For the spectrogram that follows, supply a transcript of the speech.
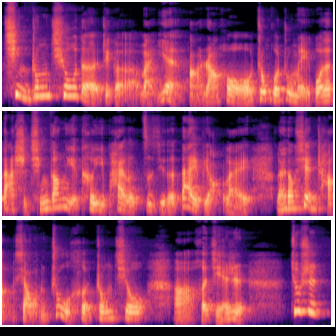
庆中秋的这个晚宴啊，然后中国驻美国的大使秦刚也特意派了自己的代表来来到现场，向我们祝贺中秋啊和节日。就是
